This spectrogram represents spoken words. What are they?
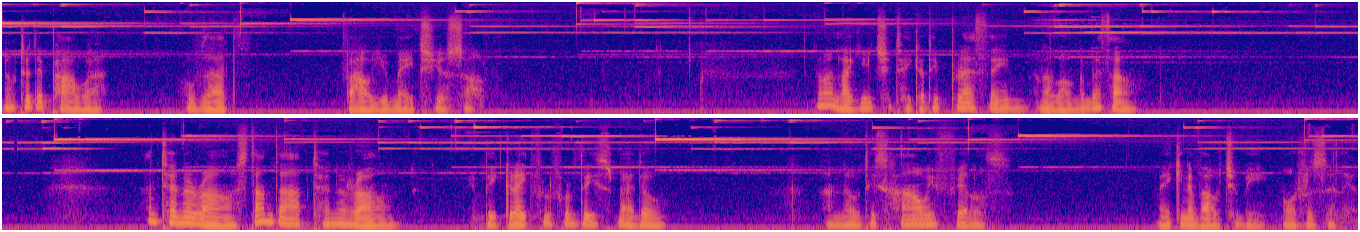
Note the power of that vow you made to yourself. Now I'd like you to take a deep breath in and a longer breath out. And turn around, stand up, turn around, and be grateful for this meadow and notice how it feels, making a vow to be more resilient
